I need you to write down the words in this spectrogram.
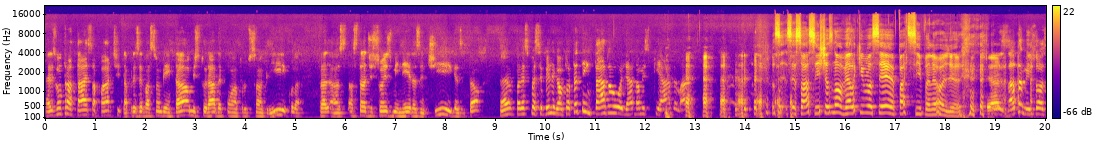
Aí eles vão tratar essa parte da preservação ambiental misturada com a produção agrícola, as, as tradições mineiras antigas e tal. É, parece que vai ser bem legal. Estou até tentado a olhar, dar uma espiada lá. você, só assiste as novelas que você participa, né, Rogério? É, exatamente. Só,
